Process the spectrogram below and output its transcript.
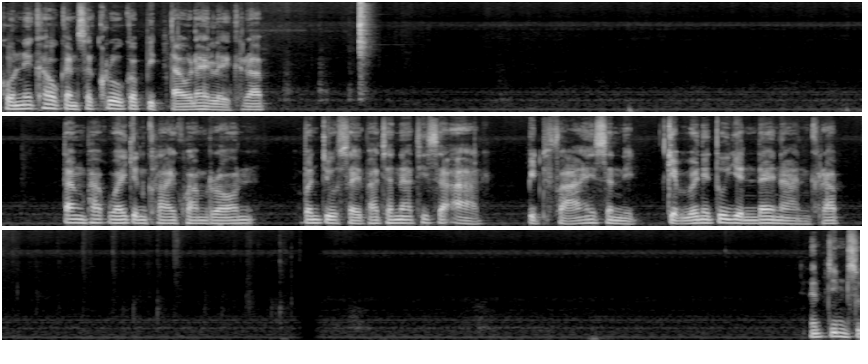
คนให้เข้ากันสักครู่ก็ปิดเตาได้เลยครับ ตั้งพักไว้จนคลายความร้อน บรรจุใส่ภาชนะที่สะอาด ปิดฝาให้สนิท เก็บไว้ในตู้เย็นได้นานครับ น้ำจิ้มสุ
